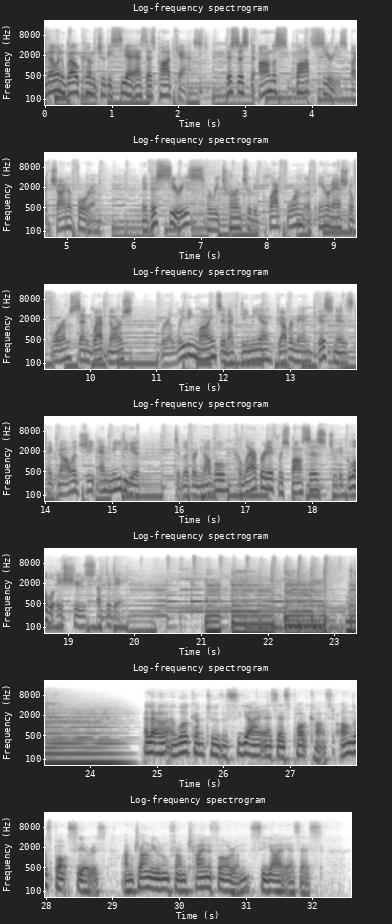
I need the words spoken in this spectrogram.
Hello and welcome to the CISS podcast. This is the On the Spot series by China Forum. In this series, we return to the platform of international forums and webinars where leading minds in academia, government, business, technology, and media deliver novel, collaborative responses to the global issues of the day. Hello and welcome to the CISS podcast on the spot series. I'm Zhang Liurong from China Forum, CISS.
